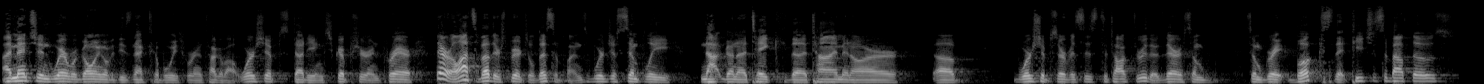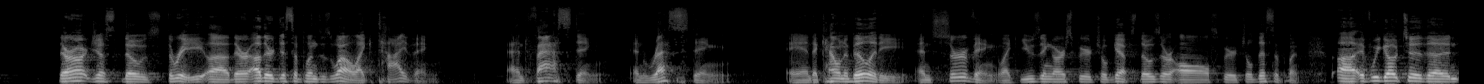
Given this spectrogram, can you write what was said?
I mentioned where we're going over these next couple weeks. We're going to talk about worship, studying scripture, and prayer. There are lots of other spiritual disciplines. We're just simply not going to take the time in our uh, worship services to talk through those. There are some, some great books that teach us about those. There aren't just those three, uh, there are other disciplines as well, like tithing and fasting and resting and accountability and serving, like using our spiritual gifts. Those are all spiritual disciplines. Uh, if we go to the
